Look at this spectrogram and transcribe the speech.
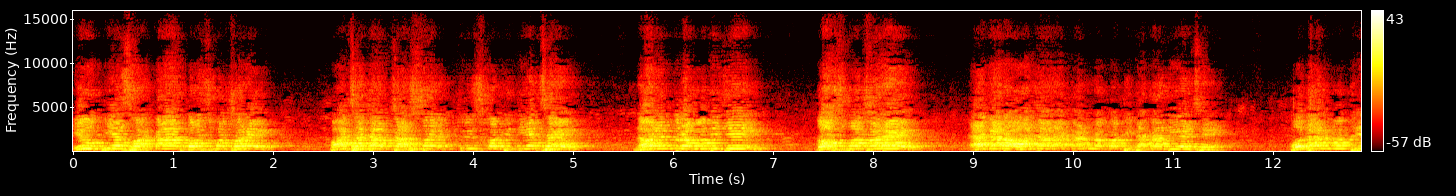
ইউপিএ সরকার দশ বছরে পাঁচ হাজার চারশো একত্রিশ কোটি দিয়েছে। নরেন্দ্র মোদীজি দশ বছরে এগারো হাজার একান্ন কোটি টাকা দিয়েছে। প্রধানমন্ত্রী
